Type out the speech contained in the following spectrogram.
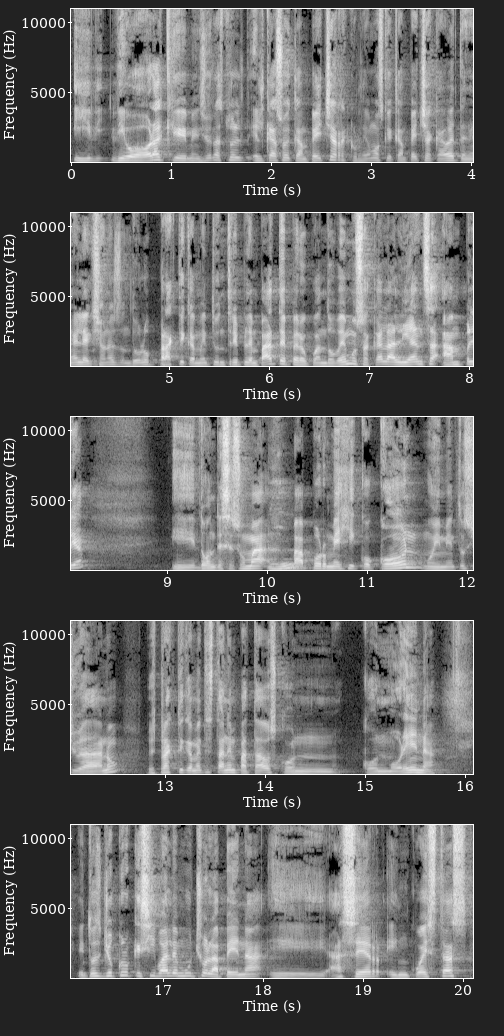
Y digo, ahora que mencionas tú el, caso de Campeche, recordemos que Campeche acaba de tener elecciones donde hubo prácticamente un triple empate, pero cuando vemos acá la alianza amplia, y donde se suma, va por México con Movimiento Ciudadano, pues prácticamente están empatados con, con Morena. Entonces yo creo que sí vale mucho la pena eh, hacer encuestas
